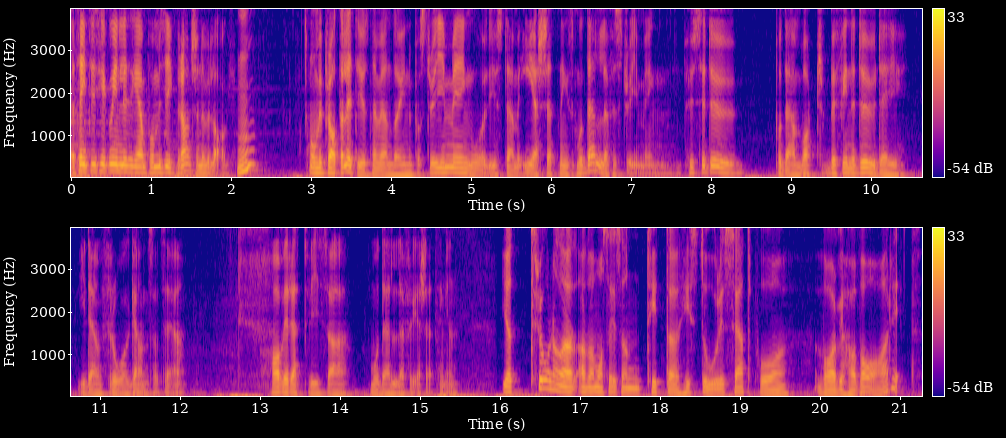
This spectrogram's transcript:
Jag tänkte vi ska gå in lite grann på musikbranschen överlag. Mm. Om vi pratar lite just när vi ändå är inne på streaming och just det här med ersättningsmodeller för streaming. Hur ser du på den? Vart befinner du dig i den frågan så att säga? Har vi rättvisa modeller för ersättningen? Jag tror nog att man måste liksom titta historiskt sett på var vi har varit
